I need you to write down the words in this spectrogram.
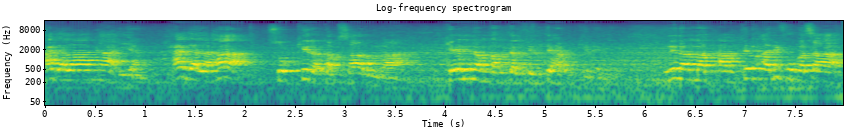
حاجة لا كائيا حاجة لها سكرت أبصارنا كين لما تلفنتها كين نلما أبتم ألف بسا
